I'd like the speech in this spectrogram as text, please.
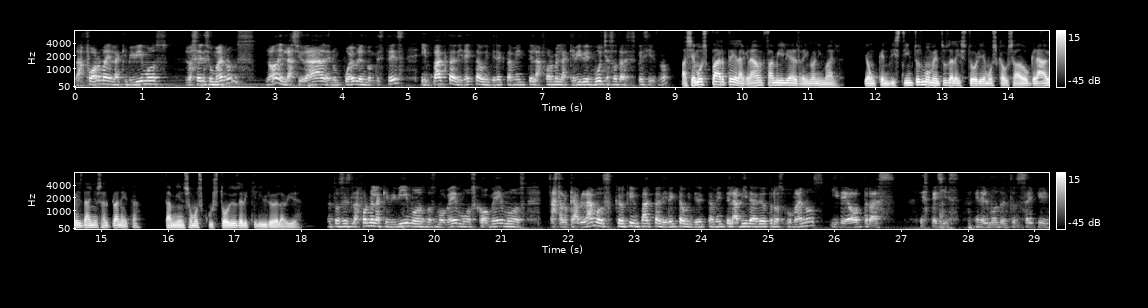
La forma en la que vivimos los seres humanos, ¿no? En la ciudad, en un pueblo, en donde estés, impacta directa o indirectamente la forma en la que viven muchas otras especies, ¿no? Hacemos parte de la gran familia del reino animal, y aunque en distintos momentos de la historia hemos causado graves daños al planeta, también somos custodios del equilibrio de la vida. Entonces, la forma en la que vivimos, nos movemos, comemos, hasta lo que hablamos, creo que impacta directa o indirectamente la vida de otros humanos y de otras especies en el mundo. Entonces, hay que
